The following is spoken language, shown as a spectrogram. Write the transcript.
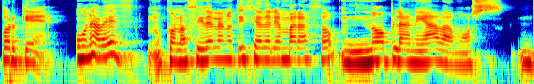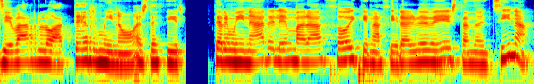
porque una vez conocida la noticia del embarazo, no planeábamos llevarlo a término, es decir, terminar el embarazo y que naciera el bebé estando en China.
